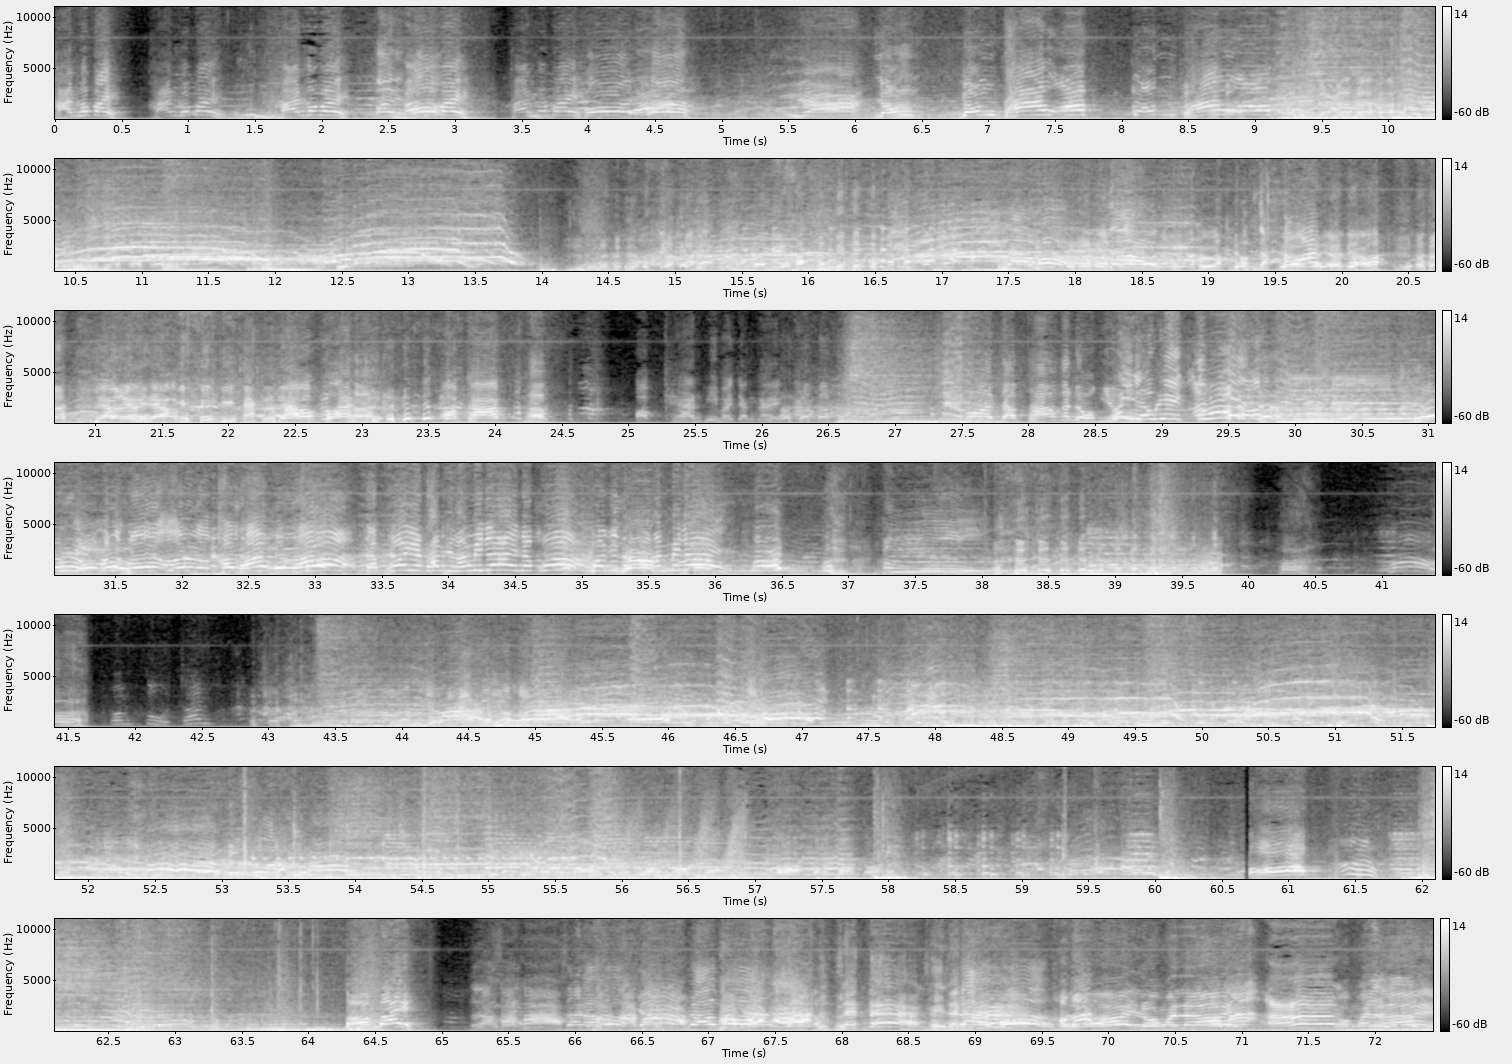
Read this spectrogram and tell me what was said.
ขานเข้าไป ขานเข้าไป ขานเข้าไปขานเข้าไป ขานเข้าไปอย่าอย่าดม ดมเท้าออฟดมเท้าออฟเดี๋ยวเดี๋ยวเดี๋ยวเดี๋ยวเดี๋ยวออฟครับครับ ออฟแขนพี่มาจากไหนครับ พ่อจับเท้ากระโดงอยู่ เฮ้ยเร็วดิเออเออเออเออเออเข้าเท้าเข้าเท้าพ่อแต่พ่ออย่าทำอย่างนั้นไม่ได้นะพ่อ พ่อจะทำอย่างนั้นไม่ได้ พ่อโดนตูดฉัน น่เสร็จแน่เข้ามาเฮ้ยลงมาเลยเข้ามาเออลงมาเลย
